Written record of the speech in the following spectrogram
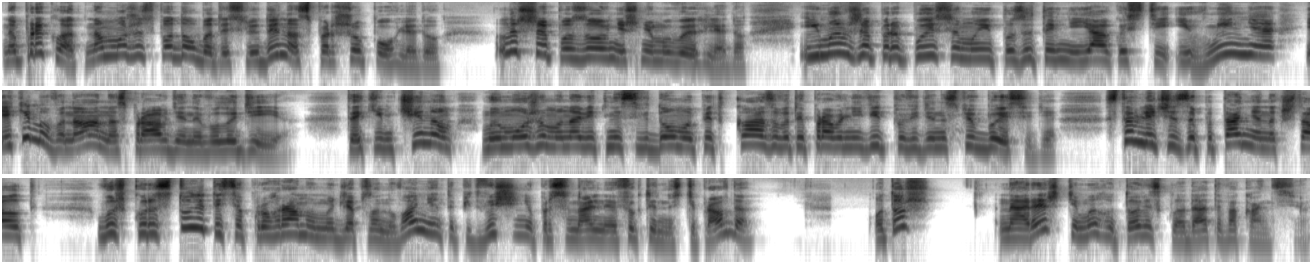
Наприклад, нам може сподобатись людина з першого погляду, лише по зовнішньому вигляду, і ми вже переписуємо її позитивні якості і вміння, якими вона насправді не володіє. Таким чином, ми можемо навіть несвідомо підказувати правильні відповіді на співбесіді, ставлячи запитання на кшталт: ви ж користуєтеся програмами для планування та підвищення персональної ефективності, правда? Отож, нарешті ми готові складати вакансію.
